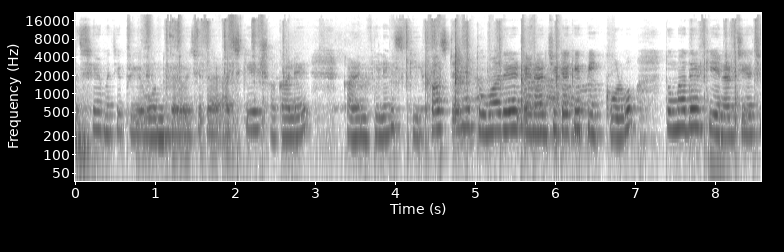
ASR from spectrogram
আছে, আমার যে প্রিয় বন্ধুরা রয়েছে, তার আজকে সকালে কারেন্ট ফিলিংস কি? ফার্স্ট আমি তোমাদের এনার্জিটাকে পিক করব। তোমাদের কি এনার্জি আছে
